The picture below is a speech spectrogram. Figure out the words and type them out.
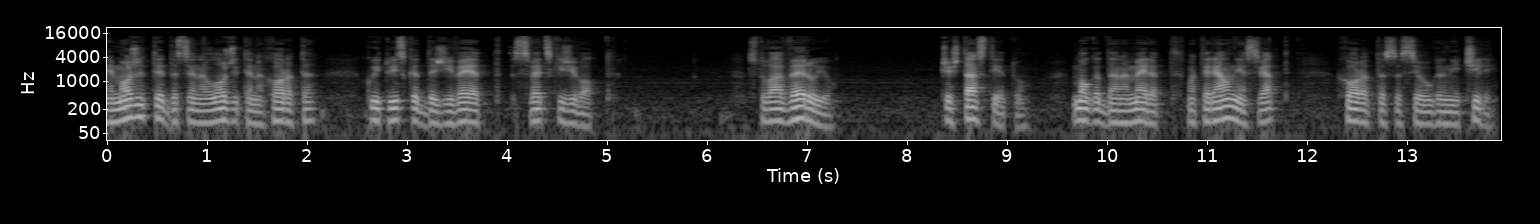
Не можете да се наложите на хората, които искат да живеят светски живот. С това верою, че щастието могат да намерят в материалния свят, хората са се ограничили.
